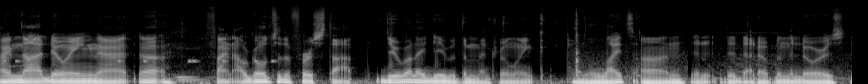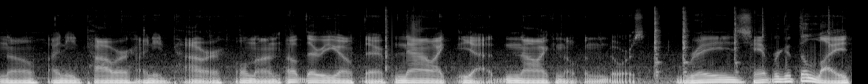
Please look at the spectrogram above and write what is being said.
I'm not doing that. Uh, fine, I'll go to the first stop. Do what I did with the Metrolink. And the lights on. Did it, did that open the doors? No. I need power. I need power. Hold on. Oh, there we go. There. Now I, yeah, now I can open the doors. Raise. Can't forget the light.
